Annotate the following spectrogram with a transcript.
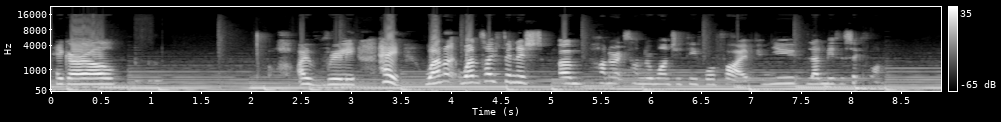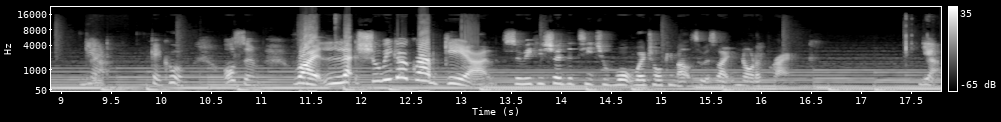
Hey girl. I really hey when I, once I finish um Hunter x Hunter one two three four five, can you lend me the sixth one? Yeah. Okay, cool. Awesome. Right, let shall we go grab Gian so we can show the teacher what we're talking about so it's like not a prank. Yeah.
